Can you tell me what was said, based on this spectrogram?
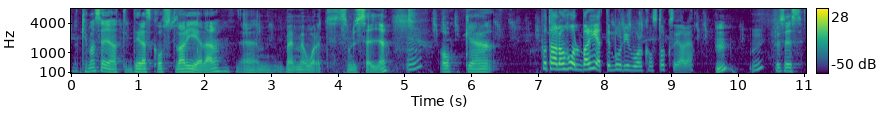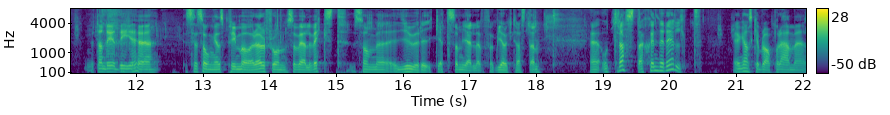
Då kan man säga att deras kost varierar eh, med, med året, som du säger. Mm. Och eh, På tal om hållbarhet, det borde ju vår kost också göra. precis. Utan det, det är säsongens primörer från såväl växt som eh, djurriket som gäller för björktrasten. Eh, och trasta generellt är ganska bra på det här med,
